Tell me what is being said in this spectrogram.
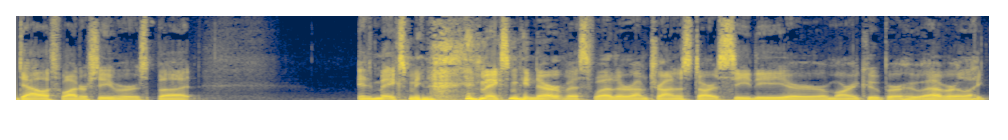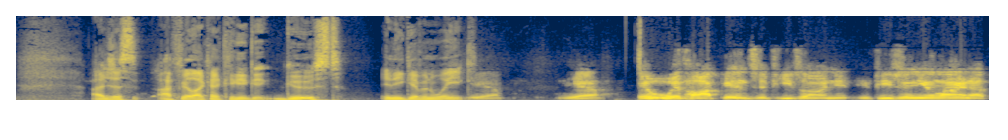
Dallas wide receivers, but it makes me it makes me nervous whether I'm trying to start CeeDee or Amari Cooper or whoever. Like, I just I feel like I could get goosed any given week. Yeah, yeah. And with Hopkins, if he's on if he's in your lineup,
